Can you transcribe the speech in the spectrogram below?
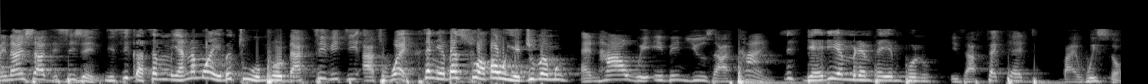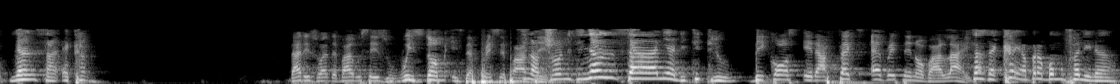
financial decisions, yɛ sikasɛm yɛnam a yɛbɛtu wɔ mu. productivity at work, sɛnea yɛbɛso aba wɔ yɛn adwuma mu. and how we even use our time ne deɛ yɛde yɛn mmerɛ mpɛ yɛ mpo no. is affected by wisdom. nyansa ɛka no That is why the Bible says wisdom is the principal thing. Twerɛ no sɛ nyansa ne ade titiriw Because it affects everything of our lives. sɛ sɛ ɛka yɛn abrabɔ mu fa nyinaa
